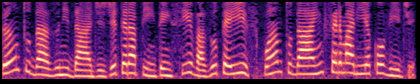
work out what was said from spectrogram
tanto das unidades de terapia intensiva, as UTIs, quanto da enfermaria Covid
